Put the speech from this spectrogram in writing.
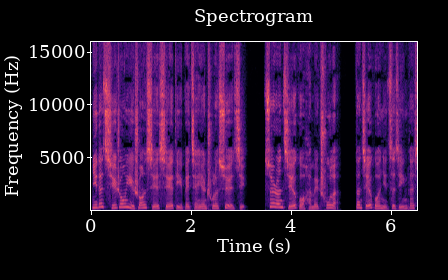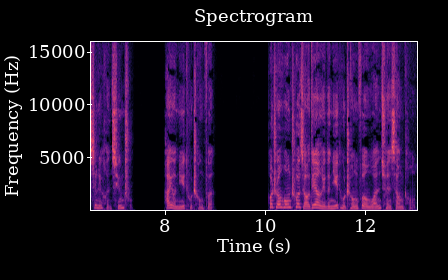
你的其中一双鞋鞋底被检验出了血迹，虽然结果还没出来，但结果你自己应该心里很清楚。还有泥土成分，和陈红车脚垫里的泥土成分完全相同，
